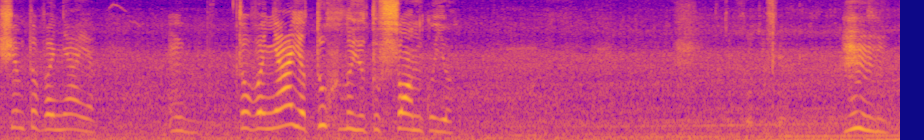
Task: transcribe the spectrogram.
Чим то воняє? То воняє тухлою тушонкою. Тухла фото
